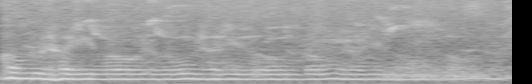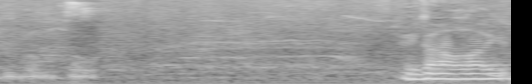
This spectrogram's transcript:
Gaur Hari Bol, Gaur Hari Bol, Gaur Hari Bol, Gaur Hari Bol, Gaur. Hidayat.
